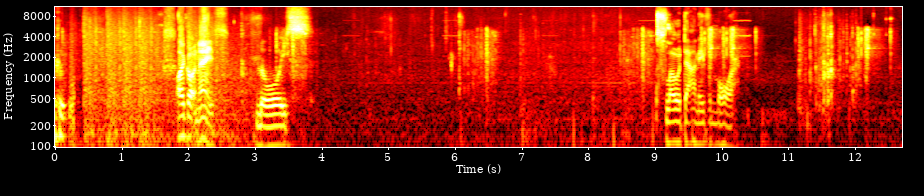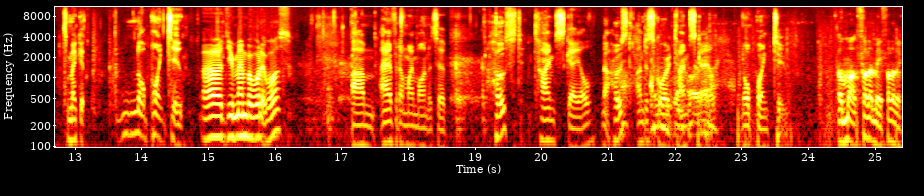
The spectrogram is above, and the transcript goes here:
I got an ace. Nice. Slow it down even more. To make it 0.2. Uh, do you remember what it was? Um, I have it on my monitor. Host timescale. No, host underscore timescale 0.2. Oh, Mark, follow me. Follow me.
